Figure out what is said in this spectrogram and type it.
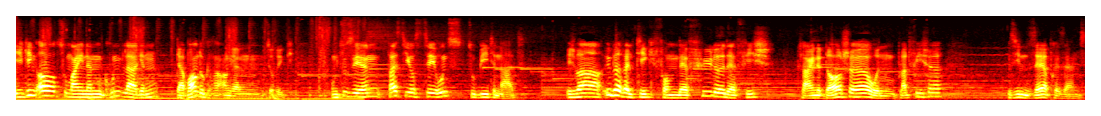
Ich ging auch zu meinen Grundlagen der Barnducker-Angeln zurück, um zu sehen, was die Ostsee uns zu bieten hat. Ich war überwältigt von der Fülle der Fisch. Kleine Dorsche und Plattfische sind sehr präsent.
